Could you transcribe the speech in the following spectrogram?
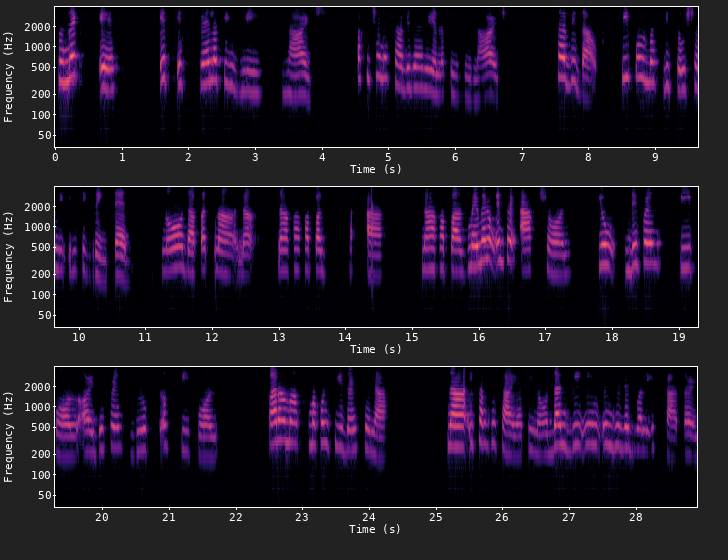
So next is it is relatively large. Bakit siya nasabi na relatively large? Sabi daw, people must be socially integrated. No, dapat na na nakakapag ah, nakakapag may merong interaction yung different people or different groups of people para ma ma-consider sila na isang society, no, than being individually scattered.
